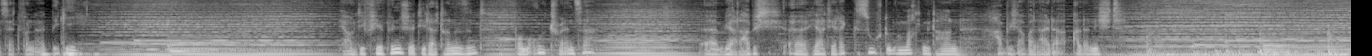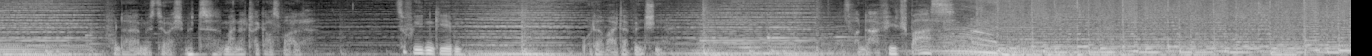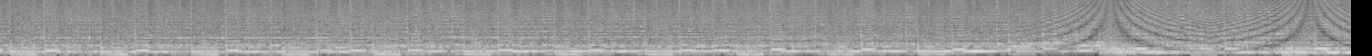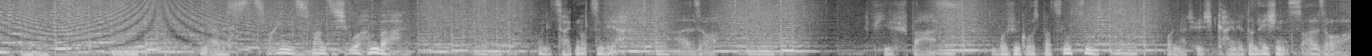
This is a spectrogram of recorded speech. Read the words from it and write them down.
Wunderschöne Set von der Biggie. Ja, und die vier Wünsche, die da drin sind, vom Old Trancer. Ähm, ja, da habe ich äh, ja direkt gesucht und gemacht und getan. Habe ich aber leider alle nicht. Von daher müsst ihr euch mit meiner Trackauswahl zufrieden geben oder weiter wünschen. Also von daher viel Spaß. 21 Uhr haben wir. Und die Zeit nutzen wir. Also viel Spaß. Wunsch Großplatz nutzen. Und natürlich keine Donations. Also.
